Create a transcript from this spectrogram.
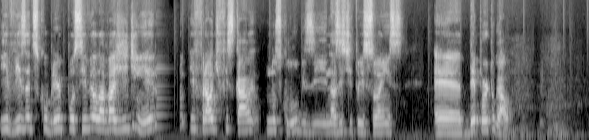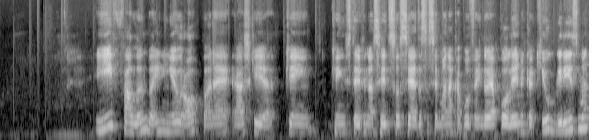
e visa descobrir possível lavagem de dinheiro e fraude fiscal nos clubes e nas instituições é, de Portugal. E falando aí em Europa, né? Acho que quem, quem esteve nas redes sociais essa semana acabou vendo a polêmica que o Griezmann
